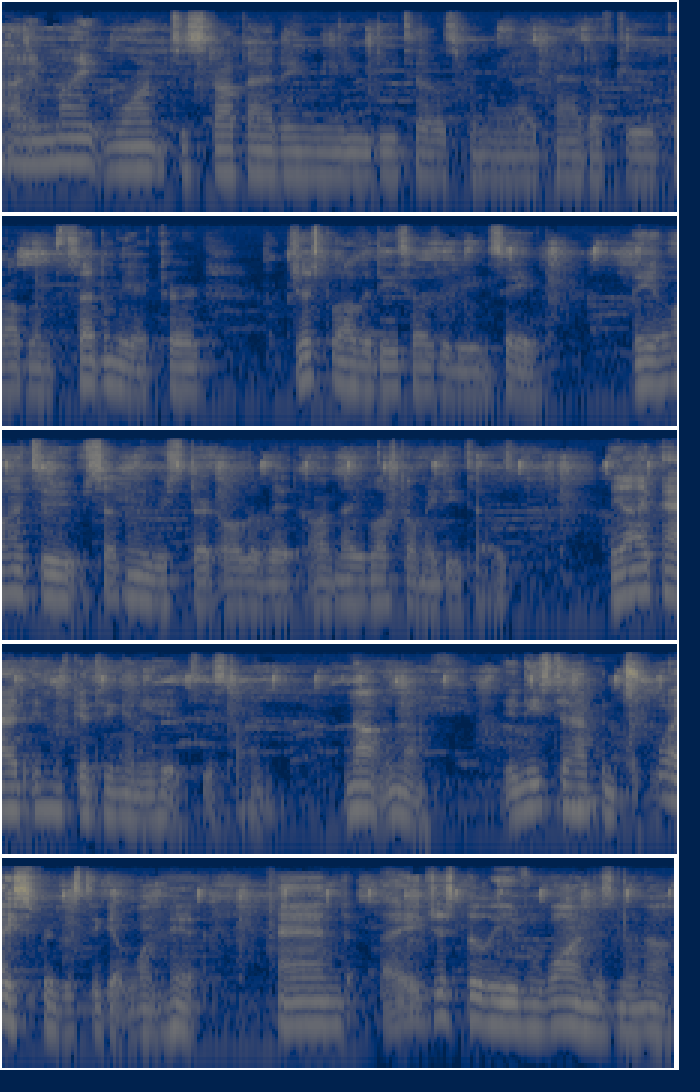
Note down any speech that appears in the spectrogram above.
I might want to stop adding new details for my iPad after a problem suddenly occurred just while the details were being saved. They all had to suddenly restart all of it, and I lost all my details. The iPad isn't getting any hits this time. Not enough. It needs to happen twice for this to get one hit, and I just believe one isn't enough.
